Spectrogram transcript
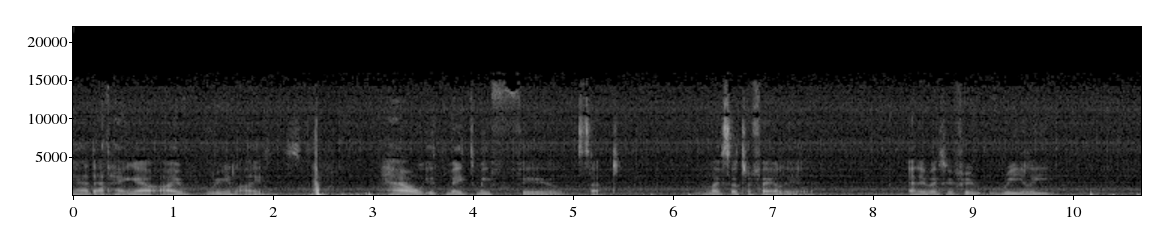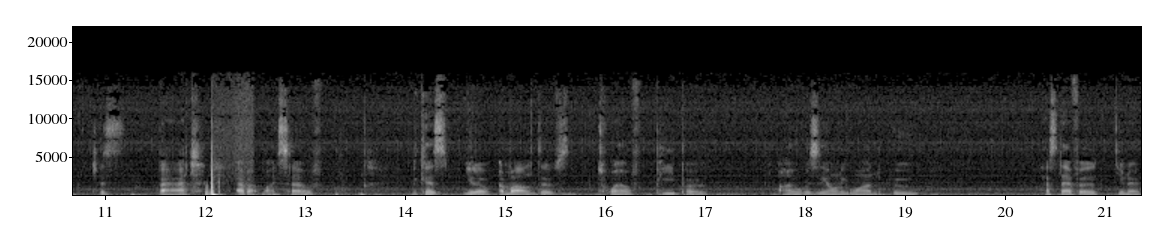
yeah that hangout I realized how it makes me feel such like such a failure. And it makes me feel really just bad about myself. Because you know among those 12 people I was the only one who has never you know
